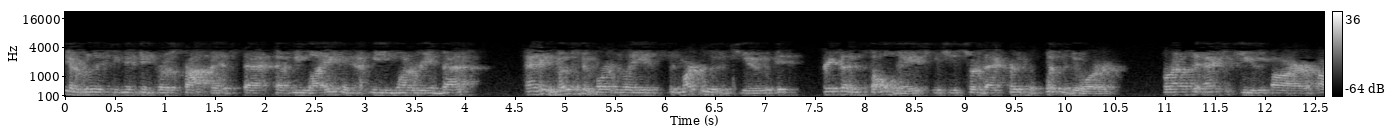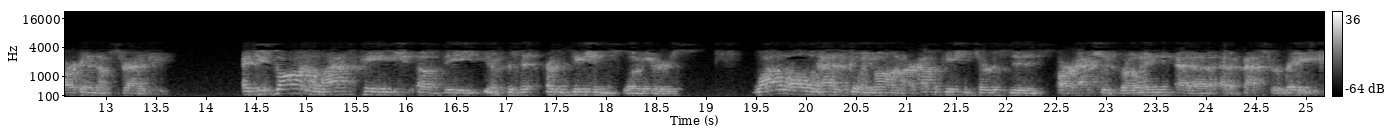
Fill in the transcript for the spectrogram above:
you know, really significant gross profits that we like and that we want to reinvest. And I think most importantly, as Mark alluded to, it creates that install base, which is sort of that critical foot in the door for us to execute our in-and-out strategy. As you saw on the last page of the you know presentation disclosures, while all of that is going on, our application services are actually growing at a at a faster rate.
